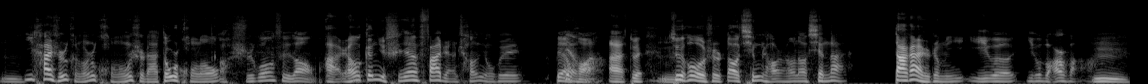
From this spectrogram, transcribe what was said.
嗯，一开始可能是恐龙时代，都是恐龙啊，时光隧道嘛，啊，然后根据时间发展，场景会变化。哎，对，嗯最后是到清朝，然后到现代，大概是这么一一个一个玩法啊。嗯，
